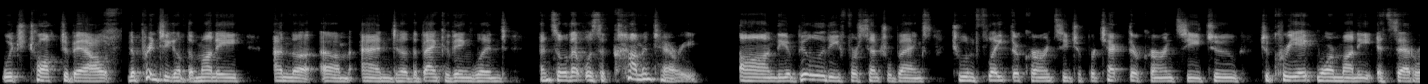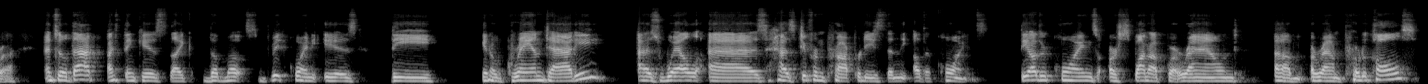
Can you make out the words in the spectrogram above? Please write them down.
which talked about the printing of the money and the um, and uh, the Bank of England. And so that was a commentary on the ability for central banks to inflate their currency, to protect their currency, to to create more money, et cetera. And so that I think is like the most Bitcoin is the, you know, granddaddy as well as has different properties than the other coins. The other coins are spun up around um, around protocols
